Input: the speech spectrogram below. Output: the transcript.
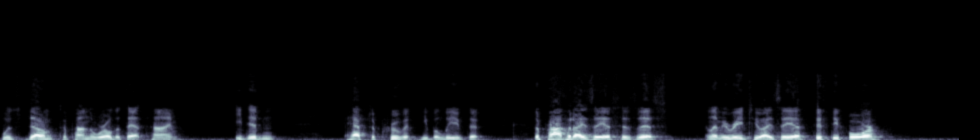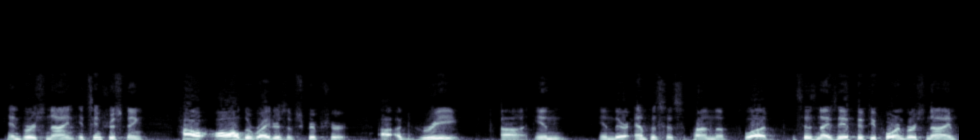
was dumped upon the world at that time. He didn't have to prove it. He believed it. The prophet Isaiah says this, and let me read to you Isaiah 54 and verse 9. It's interesting how all the writers of Scripture uh, agree uh, in, in their emphasis upon the flood. It says in Isaiah 54 and verse 9,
